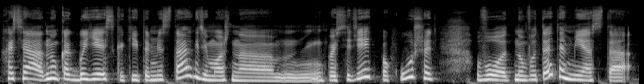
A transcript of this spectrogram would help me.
Хотя, ну, как бы есть какие-то места, где можно посидеть, покушать. Вот. Но вот это место, Э,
